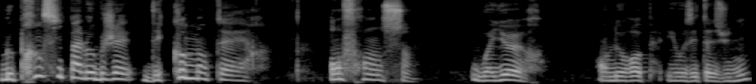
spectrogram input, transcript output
le principal objet des commentaires en France ou ailleurs, en Europe et aux États-Unis,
